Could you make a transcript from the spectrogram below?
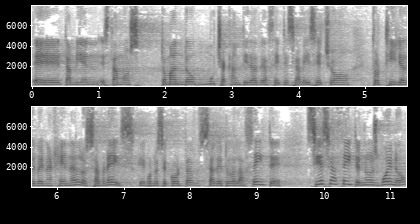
eh, también estamos tomando mucha cantidad de aceite. Si habéis hecho tortilla de berenjena, lo sabréis, que cuando se corta sale todo el aceite. Si ese aceite no es bueno,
